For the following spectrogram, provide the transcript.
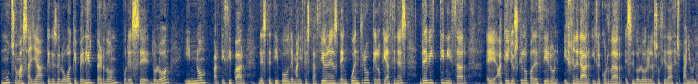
mucho más allá, que desde luego hay que pedir perdón por ese dolor y no participar de este tipo de manifestaciones, de encuentro, que lo que hacen es revictimizar eh, a aquellos que lo padecieron y generar y recordar ese dolor en la sociedad española.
